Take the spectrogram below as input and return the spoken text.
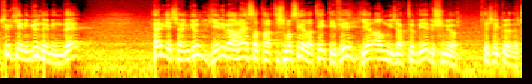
Türkiye'nin gündeminde her geçen gün yeni bir anayasa tartışması ya da teklifi yer almayacaktır diye düşünüyorum. Teşekkür ederim.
